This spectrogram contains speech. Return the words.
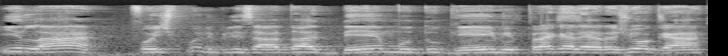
e lá foi disponibilizado a demo do game pra galera jogar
